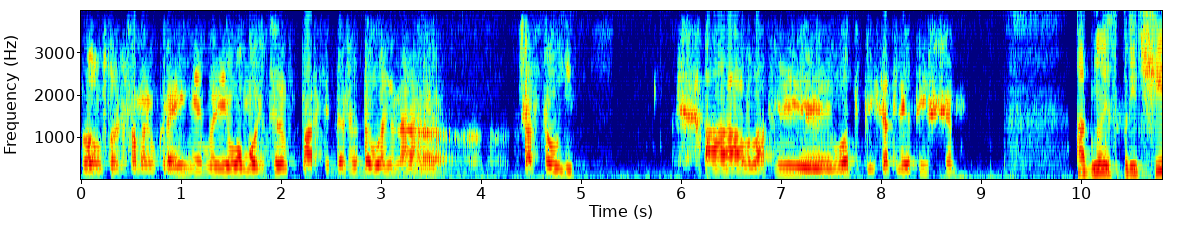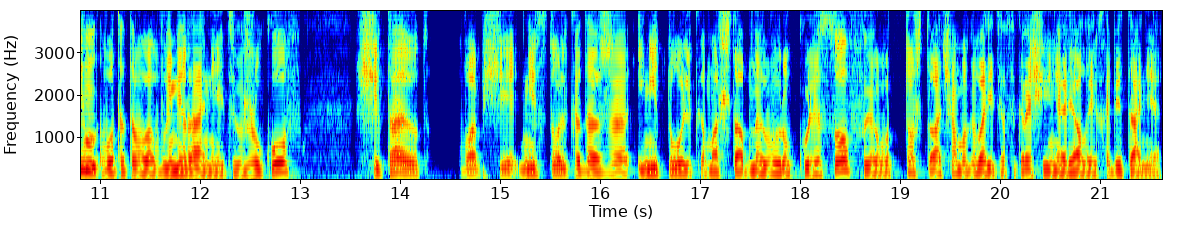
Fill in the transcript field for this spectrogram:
Но в той же самой Украине вы его можете в парке даже довольно часто увидеть. А в Латвии вот 50 лет ищем. Одной из причин вот этого вымирания этих жуков считают вообще не столько даже и не только масштабную вырубку лесов, и вот то, что, о чем вы говорите, о сокращении ареала их обитания,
